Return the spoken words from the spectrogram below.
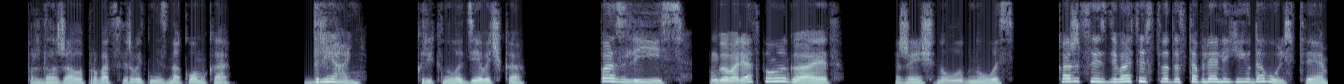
— продолжала провоцировать незнакомка. «Дрянь!» — крикнула девочка. «Позлись. Говорят, помогает». Женщина улыбнулась. Кажется, издевательства доставляли ей удовольствие.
